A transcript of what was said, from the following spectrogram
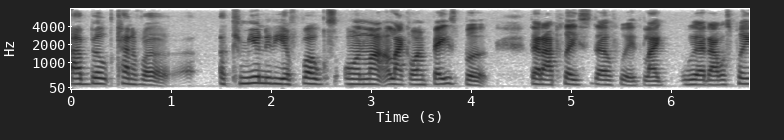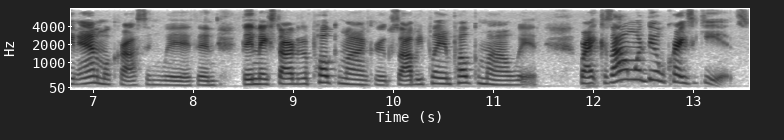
i've built kind of a a community of folks online like on facebook that I play stuff with, like what I was playing Animal Crossing with, and then they started a Pokemon group, so I'll be playing Pokemon with, right? Because I don't want to deal with crazy kids.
